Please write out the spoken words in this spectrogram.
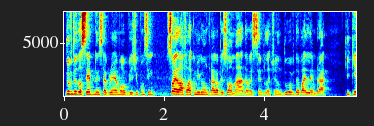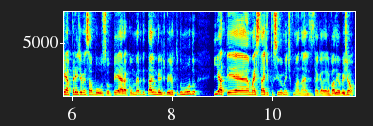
Dúvida eu tô sempre no Instagram, arroba com sim. Só ir lá falar comigo, eu não trago a pessoa amada, mas sempre lá tirando dúvida. Vale lembrar que quem aprende a pensar bolsa opera com mero detalhe. Um grande beijo a todo mundo e até mais tarde, possivelmente, com uma análise, tá, galera? Valeu, beijão!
